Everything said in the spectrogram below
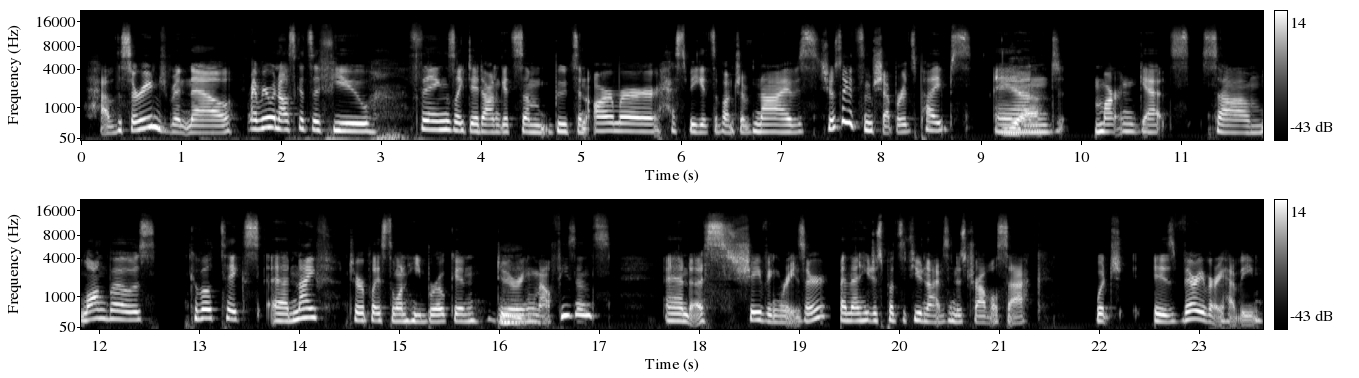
have this arrangement now. Everyone else gets a few things, like Dedan gets some boots and armor, Hespe gets a bunch of knives. She also gets some shepherd's pipes, and Martin gets some longbows. Kvothe takes a knife to replace the one he broken during mm. malfeasance, and a shaving razor, and then he just puts a few knives in his travel sack, which is very, very heavy.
